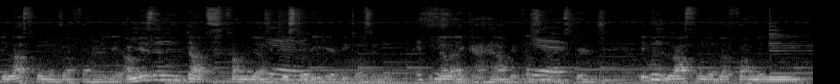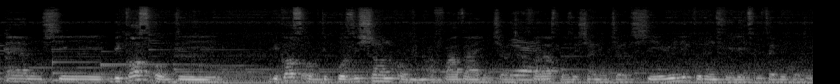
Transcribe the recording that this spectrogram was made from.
the last one of that family. I'm using that family as a case Yeah. study here because you know It's it's, not like I have a personal Yeah. experience. Even the last one of that family, um, she because of the because of the position of her father in church, Yeah. her father's position in church, she really couldn't relate with everybody.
